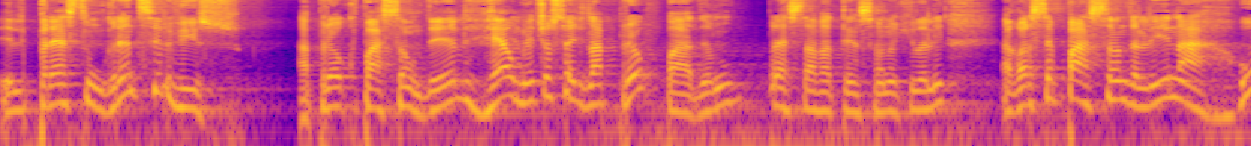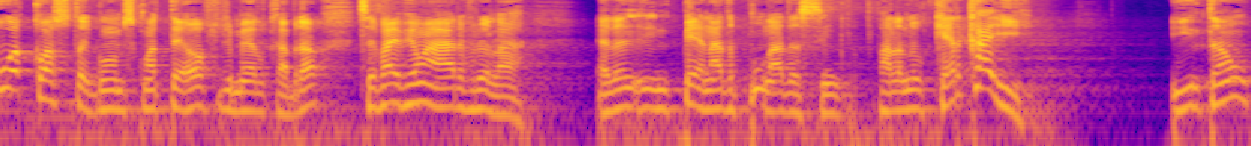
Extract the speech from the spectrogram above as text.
ele presta um grande serviço a preocupação dele, realmente eu saí de lá preocupado, eu não prestava atenção naquilo ali. Agora você passando ali na rua Costa Gomes com a Teófilo de Melo Cabral, você vai ver uma árvore lá. Ela empenada para um lado assim, falando, eu quero cair. E então,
